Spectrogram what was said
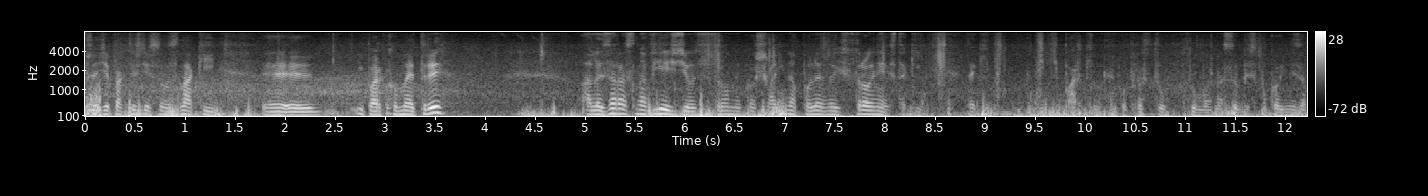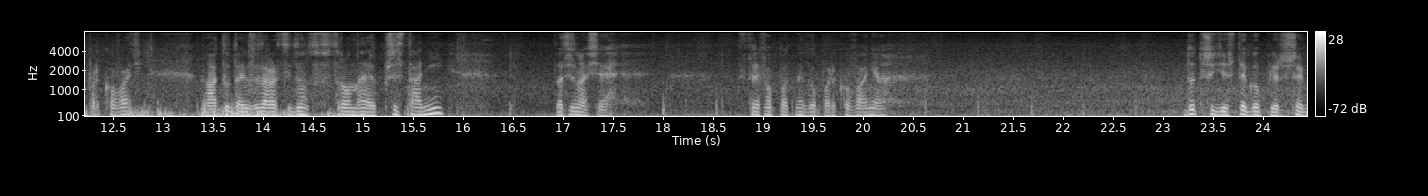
wszędzie praktycznie są znaki i parkometry. Ale zaraz na wjeździe od strony Koszalina po lewej stronie jest taki, taki dziki parking. Po prostu tu można sobie spokojnie zaparkować. No a tutaj już zaraz idąc w stronę przystani zaczyna się strefa płatnego parkowania do 31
